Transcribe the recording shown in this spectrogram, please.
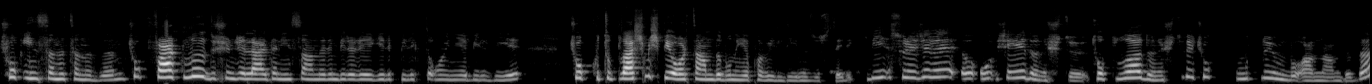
çok insanı tanıdığım, çok farklı düşüncelerden insanların bir araya gelip birlikte oynayabildiği, çok kutuplaşmış bir ortamda bunu yapabildiğimiz üstelik. Bir sürece ve o şeye dönüştü, topluluğa dönüştü ve çok mutluyum bu anlamda da.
